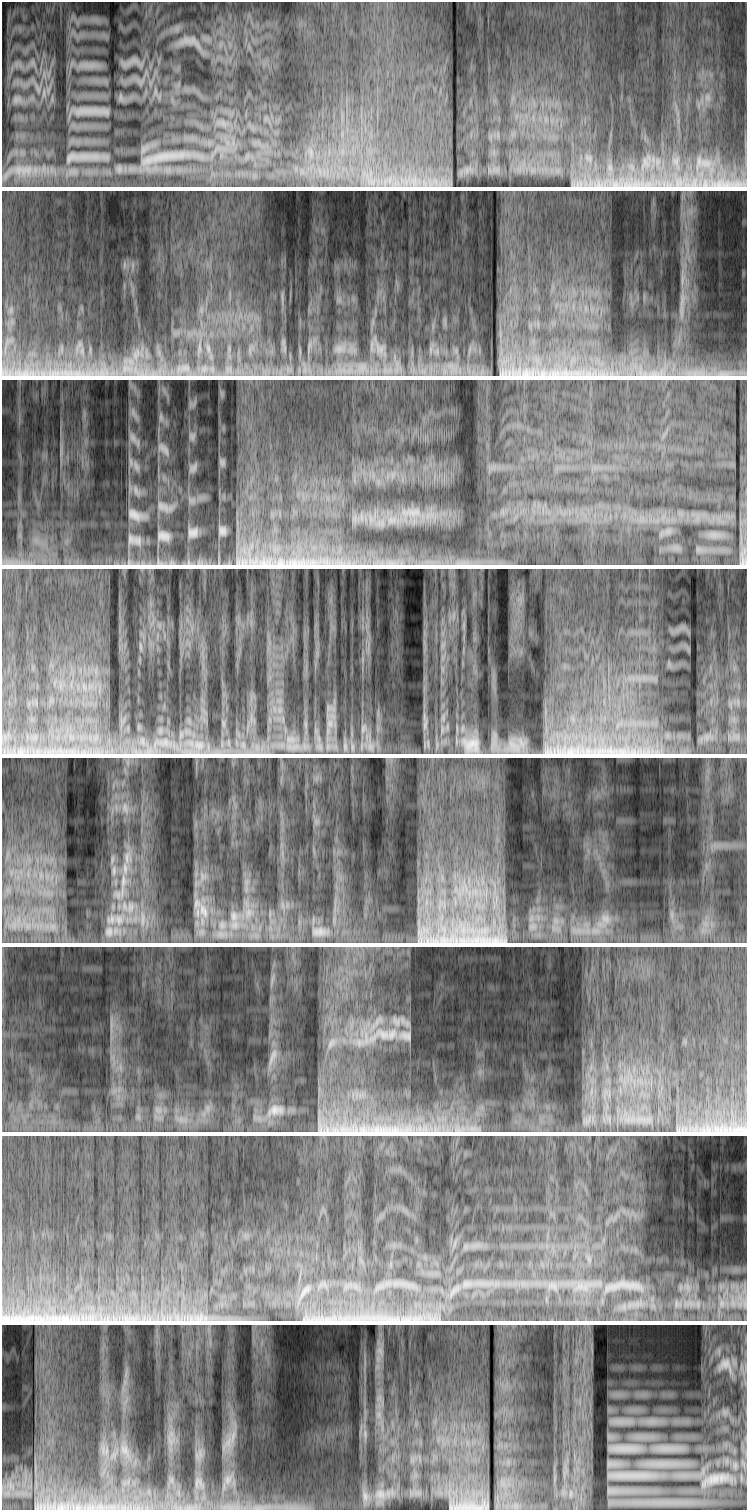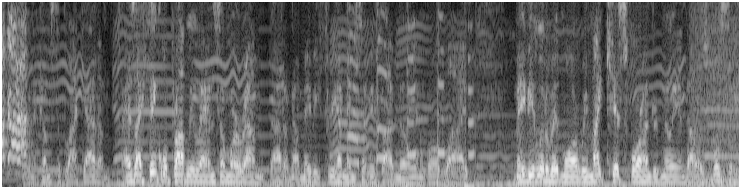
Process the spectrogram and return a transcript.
Mr. Beast. Oh my Mr. Beast! When I was 14 years old, every day I used to stop here at the 7-Eleven and steal a king-size Snicker bar. I had to come back and buy every Snickers bar on those shelves. Mr. Beast! We got in there, cinder blocks. Half a million in cash. Mr. Beast! Thank you. Mr. Beast! Every human being has something of value that they brought to the table, especially Mr. Beast. Mr. Beast! You know what? How about you pay on me an extra $2,000? Before social media, I was rich and anonymous. And after social media, I'm still rich, but no longer anonymous. Mr. I don't know. It looks kind of suspect. Could be. Comes to Black Adam, as I think we'll probably land somewhere around I don't know, maybe 375 million worldwide, maybe a little bit more. We might kiss 400 million dollars. We'll see.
